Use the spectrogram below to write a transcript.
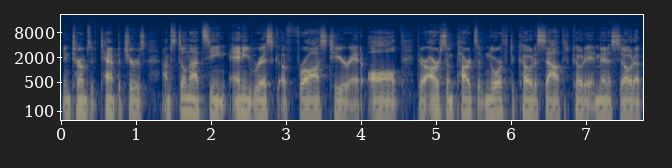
in terms of temperatures. I'm still not seeing any risk of frost here at all. There are some parts of North Dakota, South Dakota, and Minnesota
